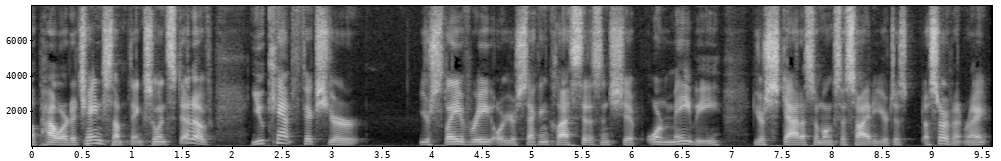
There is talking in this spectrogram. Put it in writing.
a power to change something. So instead of you can't fix your your slavery or your second class citizenship or maybe your status among society, you're just a servant, right?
